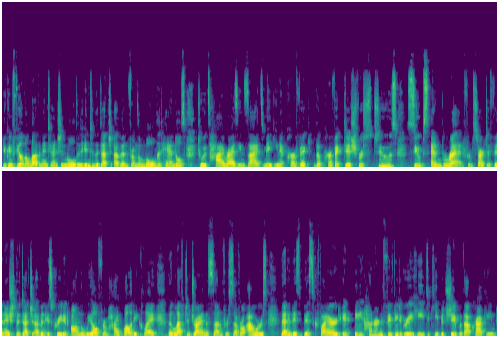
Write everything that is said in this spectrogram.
You can feel the love and intention molded into the Dutch oven from the molded handles to its high-rising sides, making it perfect, the perfect dish for stews, soups, and bread. From start to finish, the Dutch oven is created on the wheel from high-quality clay, then left to dry in the sun for several hours. Then it is bisque fired in 850 degree heat to keep its shape without cracking.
